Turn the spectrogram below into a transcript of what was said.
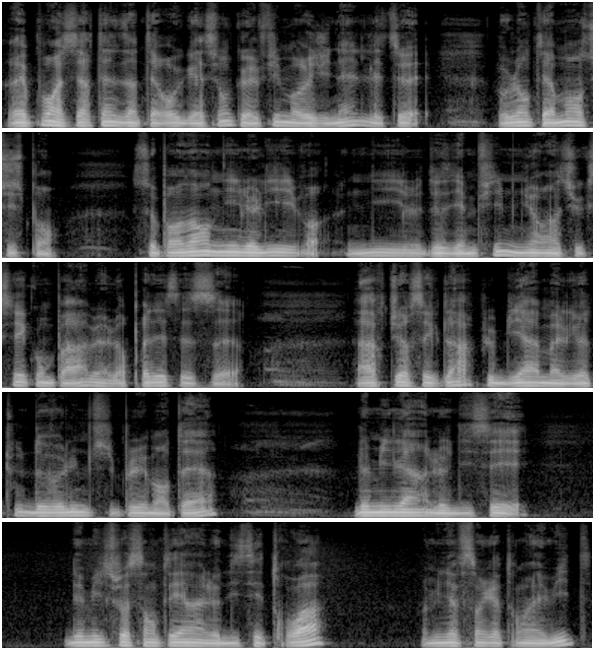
répond à certaines interrogations que le film originel laissait volontairement en suspens. Cependant, ni le livre ni le deuxième film n'eurent un succès comparable à leur prédécesseur. Arthur C. Clarke publia malgré tout deux volumes supplémentaires, 2001, l'Odyssée 2061, l'Odyssée 3 en 1988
